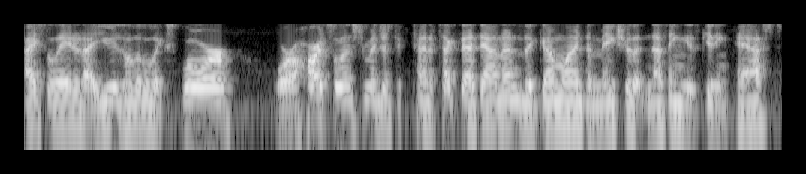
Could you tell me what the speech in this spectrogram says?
Isolated. I use a little Explorer or a Hartzell instrument just to kind of tuck that down under the gum line to make sure that nothing is getting past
